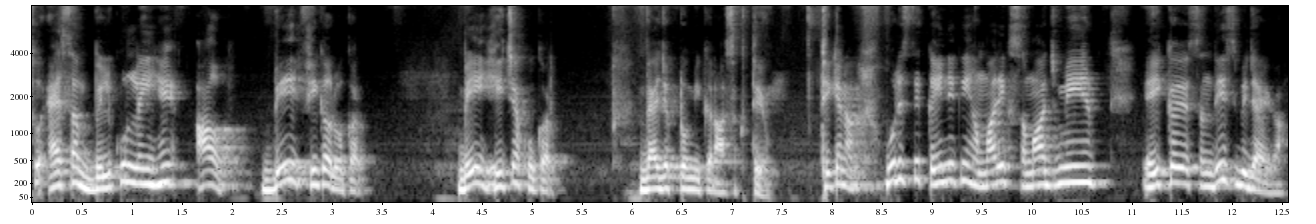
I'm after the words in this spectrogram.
तो ऐसा बिल्कुल नहीं है। आप बेफिक्र होकर बेहिचक होकर वेजेक्टोमी करा सकते हो। ठीक है ना? और इससे कहीं ना कहीं हमारे समाज में एक संदेश भी जाएगा।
